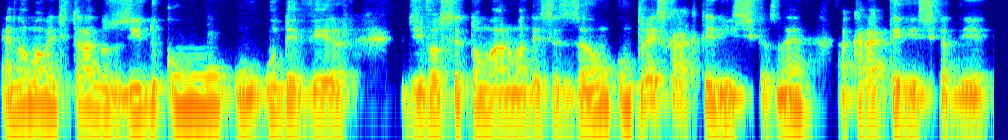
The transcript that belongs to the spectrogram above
é normalmente traduzido como o, o, dever de você tomar uma decisão com três características, né? A característica de,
